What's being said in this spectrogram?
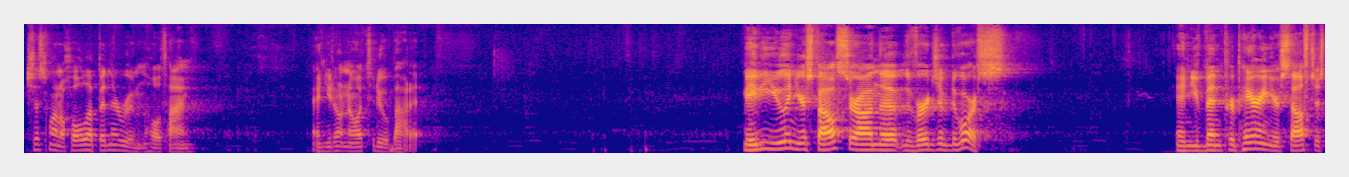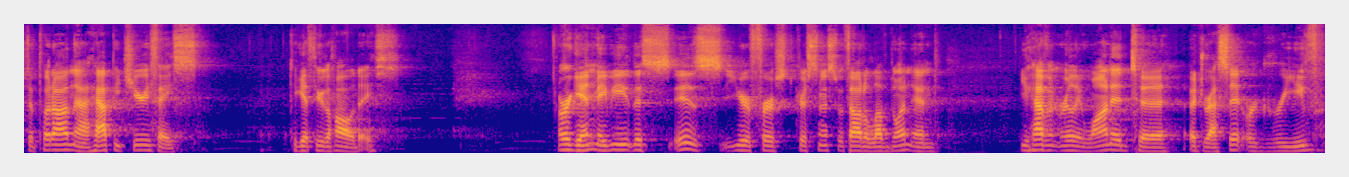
just want to hole up in their room the whole time. And you don't know what to do about it. Maybe you and your spouse are on the, the verge of divorce. And you've been preparing yourself just to put on that happy, cheery face to get through the holidays. Or again, maybe this is your first Christmas without a loved one and you haven't really wanted to address it or grieve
